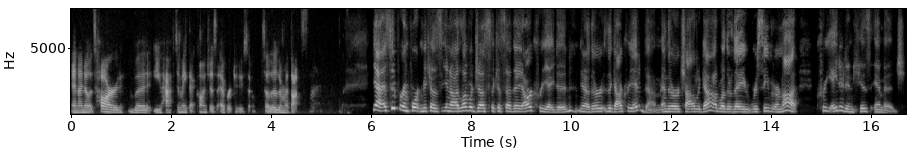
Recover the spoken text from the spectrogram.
And I know it's hard, but you have to make that conscious effort to do so. So those are my thoughts. Yeah, it's super important because you know I love what Jessica said. They are created. You know, they're the God created them, and they're a child of God, whether they receive it or not. Created in His image.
